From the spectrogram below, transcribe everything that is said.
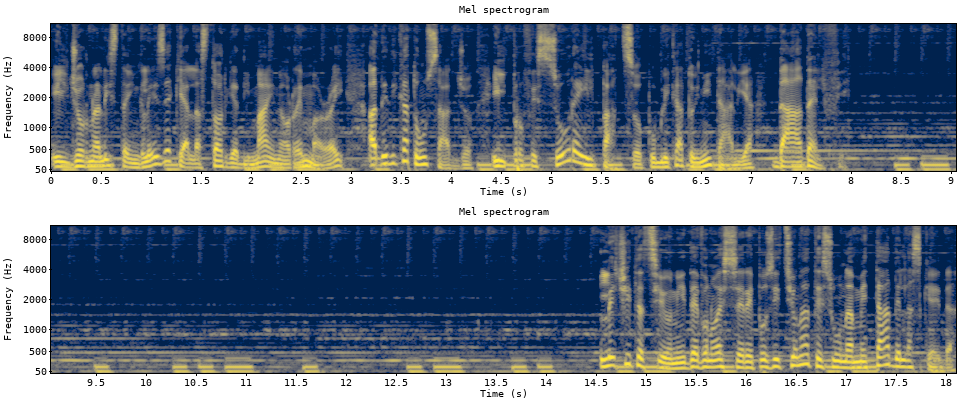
il giornalista inglese che alla storia di Minor e Murray ha dedicato un saggio, Il professore e il pazzo, pubblicato in Italia da Adelphi. Thank you. Le citazioni devono essere posizionate su una metà della scheda.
